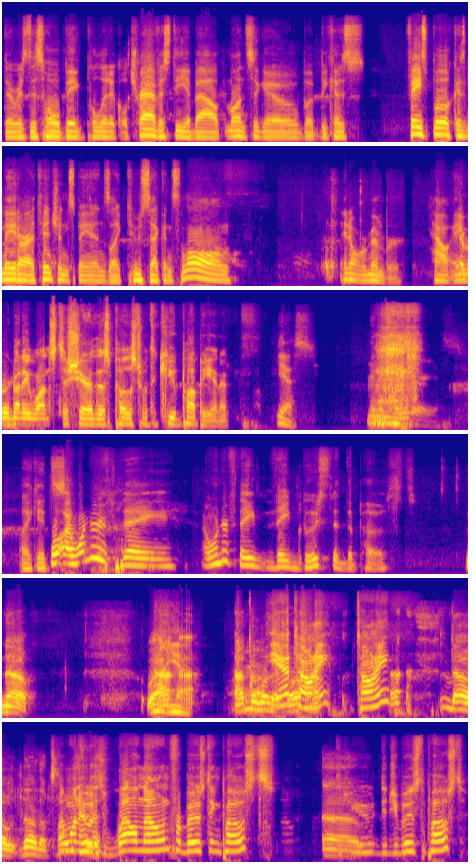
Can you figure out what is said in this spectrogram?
there was this whole big political travesty about months ago but because facebook has made our attention spans like two seconds long they don't remember how angry- Everybody wants to share this post with a cute puppy in it. yes and it's hilarious like it's Well, I wonder if they. I wonder if they they boosted the post. No. Well, Not I, yet. I, am the one Yeah, mo- Tony. Tony, no, no, the someone who post is well known for boosting posts. uh, Did you, did you boost the post?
